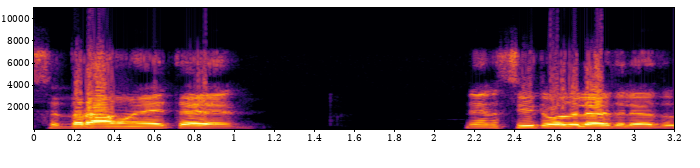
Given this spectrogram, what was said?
సిద్ధరామయ్య అయితే నేను సీటు వదిలేదు లేదు.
